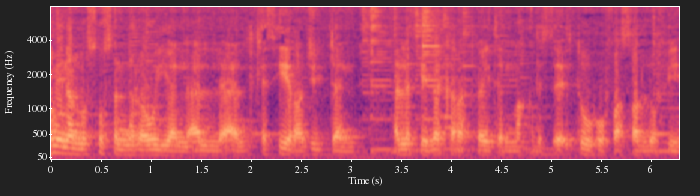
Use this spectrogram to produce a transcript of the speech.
ومن النصوص النبوية ال- ال- الكثيرة جدا التي ذكرت بيت المقدس ائتوه فصلوا فيه.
